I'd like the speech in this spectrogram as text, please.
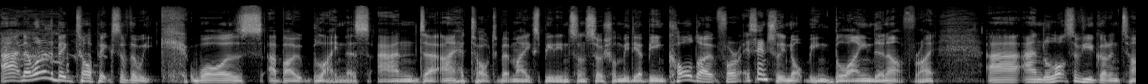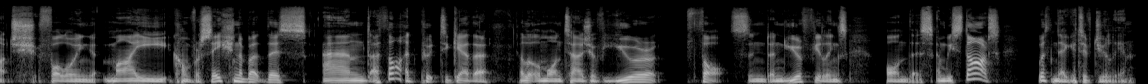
Uh, now, one of the big topics of the week was about blindness. And uh, I had talked about my experience on social media being called out for essentially not being blind enough, right? Uh, and lots of you got in touch following my conversation about this. And I thought I'd put together a little montage of your thoughts and, and your feelings on this. And we start with Negative Julian.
